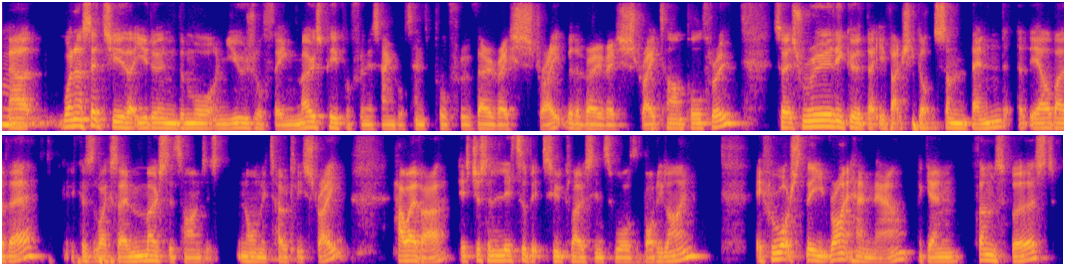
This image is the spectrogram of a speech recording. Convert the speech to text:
Mm. Now, when I said to you that you're doing the more unusual thing, most people from this angle tend to pull through very, very straight with a very, very straight arm pull through. So it's really good that you've actually got some bend at the elbow there, because, like I say, most of the times it's normally totally straight. However, it's just a little bit too close in towards the body line. If we watch the right hand now, again, thumbs first,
